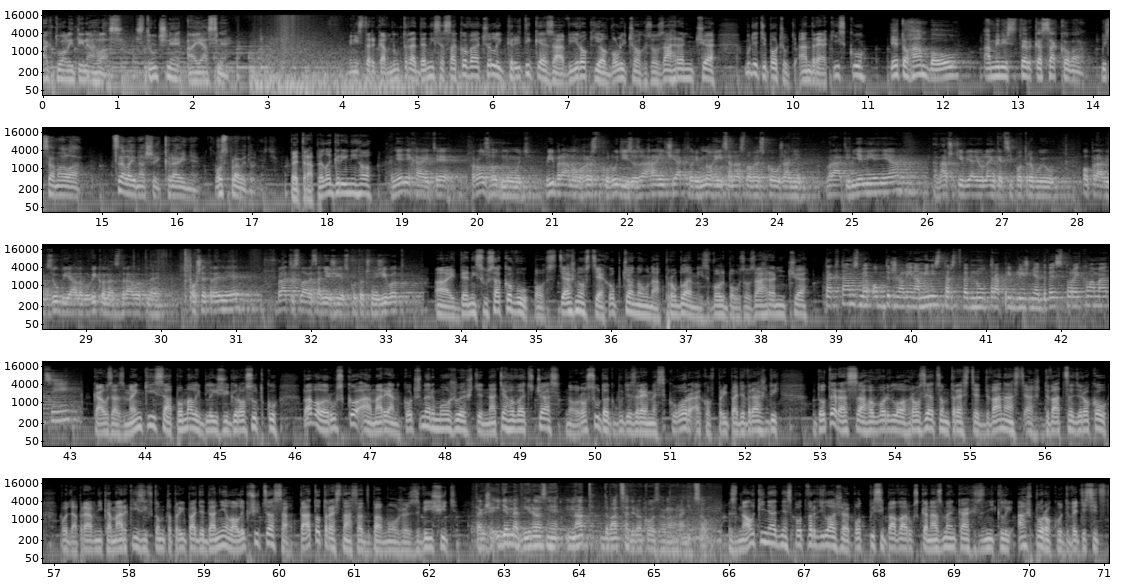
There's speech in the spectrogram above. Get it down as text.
Aktuality na hlas. Stručne a jasne. Ministerka vnútra Denisa Saková čeli kritike za výroky o voličoch zo zahraničia. Budete počuť Andreja Kisku. Je to hambou a ministerka Saková by sa mala celej našej krajine ospravedlniť. Petra Pellegriniho. Nenechajte rozhodnúť vybranú hrstku ľudí zo zahraničia, ktorí mnohí sa na Slovensko už ani vrátiť nemienia a navštívia ju len, keď si potrebujú opraviť zuby alebo vykonať zdravotné ošetrenie. V Bratislave sa nežije skutočný život. Aj Denisu Sakovú o sťažnostiach občanov na problémy s voľbou zo zahraničia. Tak tam sme obdržali na ministerstve vnútra približne 200 reklamácií. Kauza zmenky sa pomaly blíži k rozsudku. Pavel Rusko a Marian Kočner môžu ešte naťahovať čas, no rozsudok bude zrejme skôr ako v prípade vraždy. Doteraz sa hovorilo o hroziacom treste 12 až 20 rokov. Podľa právnika Markízy v tomto prípade Daniela Lipšica sa táto trestná sadzba môže zvýšiť. Takže ideme výrazne nad 20 rokov s hornou hranicou. Znalkyňa dnes potvrdila, že podpisy Pavla Ruska na zmenkách vznikli až po roku 2013,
